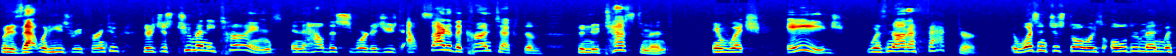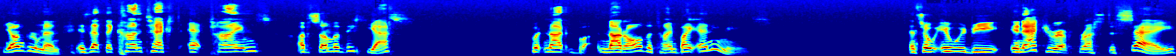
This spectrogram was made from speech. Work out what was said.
But is that what he's referring to? There's just too many times in how this word is used outside of the context of the New Testament in which age was not a factor. It wasn't just always older men with younger men. Is that the context at times of some of these? Yes. But not, not all the time by any means. And so it would be inaccurate for us to say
